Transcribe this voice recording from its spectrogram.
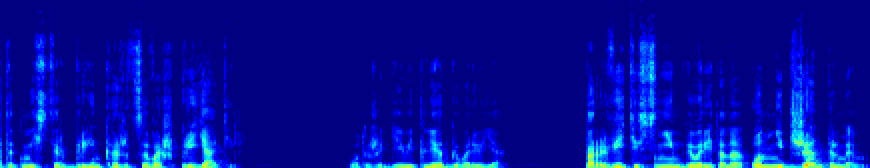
«этот мистер Грин, кажется, ваш приятель». «Вот уже девять лет, — говорю я». «Порвите с ним», — говорит она, — «он не джентльмен».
